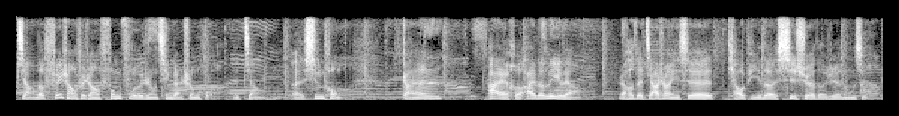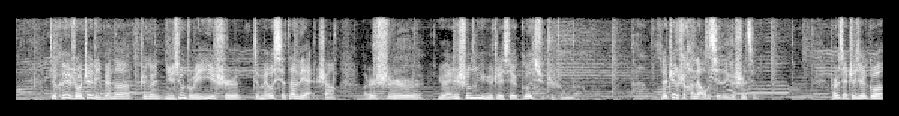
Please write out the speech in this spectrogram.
讲了非常非常丰富的这种情感生活，讲呃心痛、感恩、爱和爱的力量，然后再加上一些调皮的、戏谑的这些东西，就可以说这里边的这个女性主义意识就没有写在脸上，而是原生于这些歌曲之中的。所以这个是很了不起的一个事情。而且这些歌，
